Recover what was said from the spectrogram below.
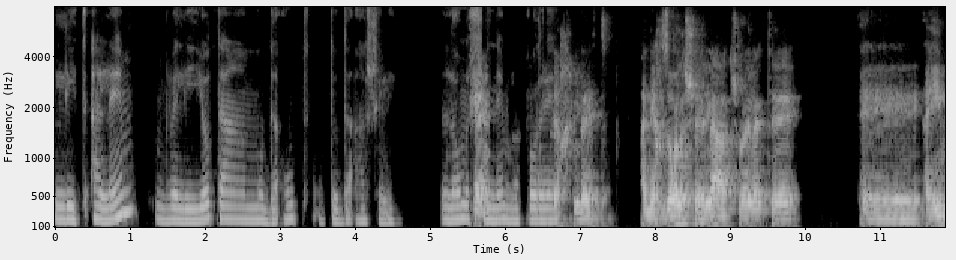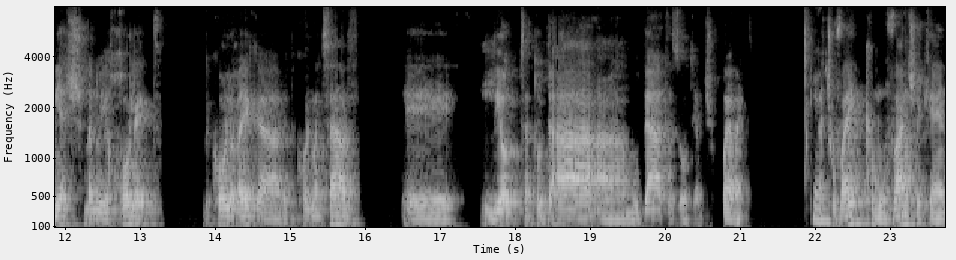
להתעלם ולהיות המודעות, התודעה שלי? לא כן. משנה כן, מה קורה. בהחלט. אני אחזור על השאלה, את שואלת, אה, אה, האם יש בנו יכולת בכל רגע ובכל מצב אה, להיות התודעה המודעת הזאת, המשוחררת? כן. התשובה היא כמובן שכן,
